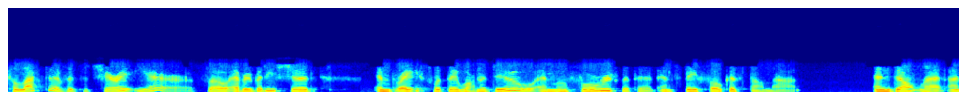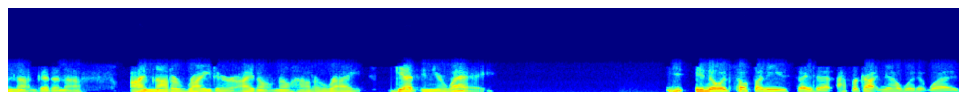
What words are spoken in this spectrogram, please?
collective, it's a chariot year. So everybody should embrace what they want to do and move forward with it and stay focused on that. And don't let I'm not good enough. I'm not a writer. I don't know how to write. Get in your way. You, know, it's so funny you say that. I forgot now what it was,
